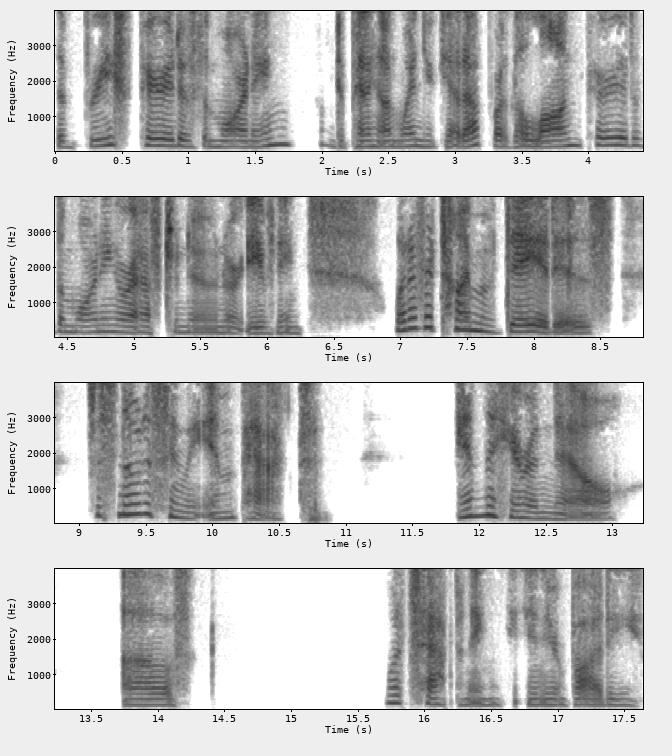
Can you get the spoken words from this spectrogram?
the brief period of the morning, depending on when you get up, or the long period of the morning or afternoon or evening, whatever time of day it is, just noticing the impact in the here and now of what's happening in your body.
